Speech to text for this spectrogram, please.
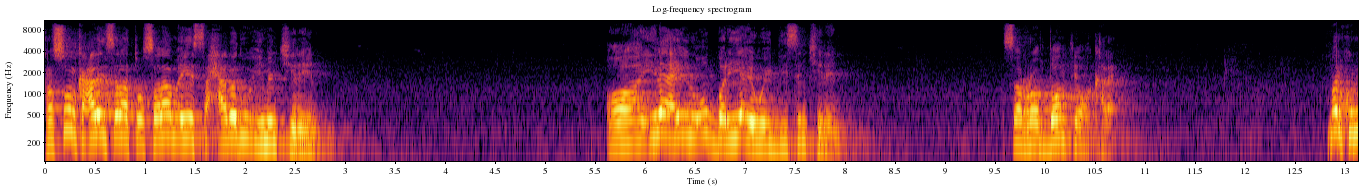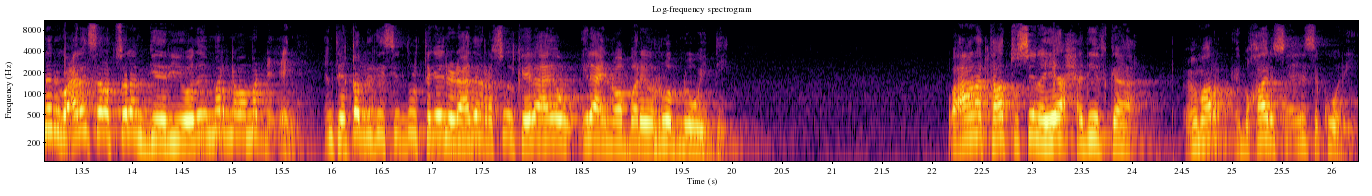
rasuulka calayh salaatu wasalaam ayay saxaabadu u iman jireen oo ilaahay inuu u baryo ay weydiisan jireen sida roobdoontii oo kale. Markuu nebigu calayh salaatu wasalaam geeriyooday marnaba ma dhicin. Intay qabrigiisii dul tagay in idhahdeen rasuulka ilaahay ow ilaahay noo baryo roob noo weydii waxaana taa tusinaya xadiidka cumar ee bukhaari saxiixiisa ku wariyey.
